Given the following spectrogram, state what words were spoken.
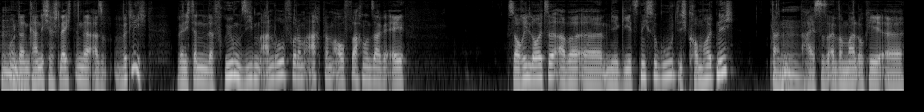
Mhm. Und dann kann ich ja schlecht in der, also wirklich, wenn ich dann in der Früh um sieben anrufe oder um acht beim Aufwachen und sage, ey, sorry Leute, aber äh, mir geht's nicht so gut, ich komme heute nicht, dann Hm. heißt es einfach mal, okay, äh,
